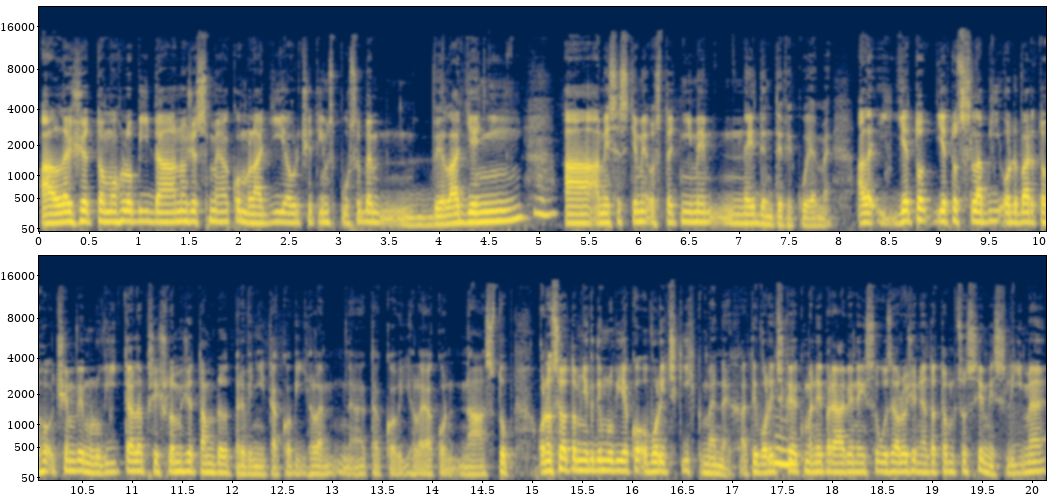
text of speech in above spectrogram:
ale že to mohlo být dáno, že jsme jako mladí a určitým způsobem vyladění a, a my se s těmi ostatními neidentifikujeme. Ale je to, je to slabý odvar toho, o čem vy mluvíte, ale přišlo mi, že tam byl první takovýhle, takovýhle jako nástup. Ono se o tom někdy mluví jako o voličských kmenech a ty voličské kmeny právě nejsou založeny na tom, co si myslíme,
